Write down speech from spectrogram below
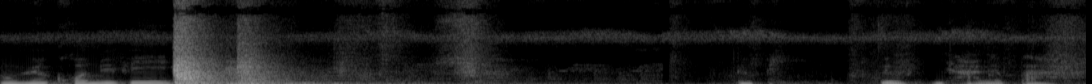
ผมเห็นคนพี่พี่หรือพี่หรือวิญญาณหรือเปล่า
